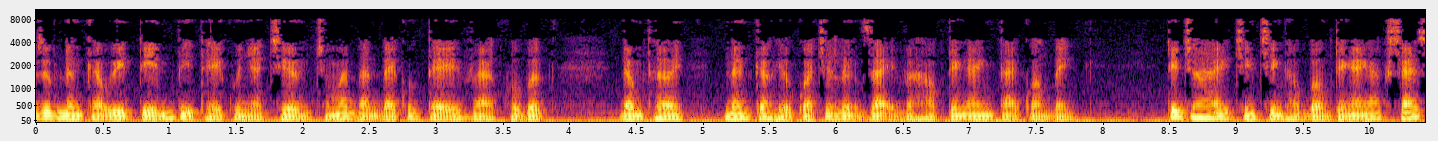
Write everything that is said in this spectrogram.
giúp nâng cao uy tín vị thế của nhà trường trong mắt bạn bè quốc tế và khu vực, đồng thời nâng cao hiệu quả chất lượng dạy và học tiếng Anh tại Quảng Bình. Tin cho hay, chương trình học bổng tiếng Anh Access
